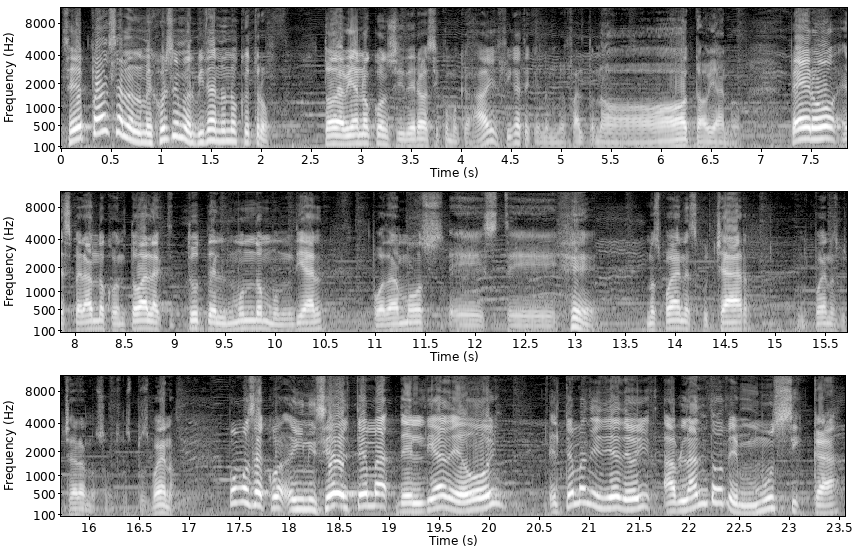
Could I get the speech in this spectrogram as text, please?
Se pasan, a lo mejor se me olvidan uno que otro. Todavía no considero así como que, ay, fíjate que no me falta. No, todavía no. Pero esperando con toda la actitud del mundo mundial, podamos, este, nos puedan escuchar, nos puedan escuchar a nosotros. Pues bueno, vamos a iniciar el tema del día de hoy. el tema del día de hoy, hablando de música,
